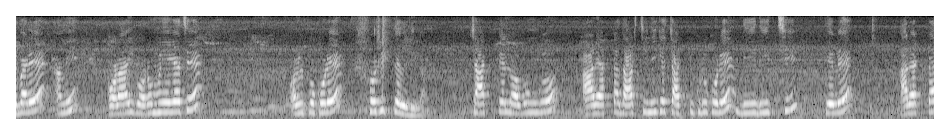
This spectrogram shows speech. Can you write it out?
এবারে আমি কড়াই গরম হয়ে গেছে। অল্প করে সর্ষের তেল দিলাম। চারটে লবঙ্গ আর একটা দারচিনিকে চার টুকরো করে দিয়ে দিচ্ছি তেলে। আর একটা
